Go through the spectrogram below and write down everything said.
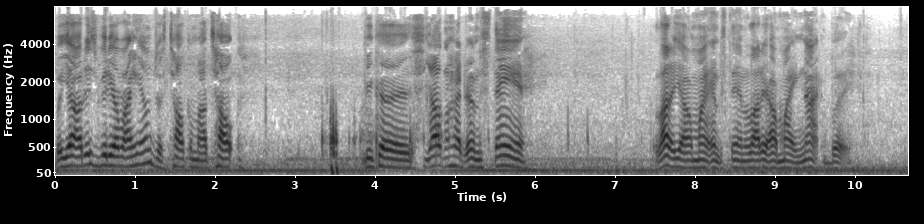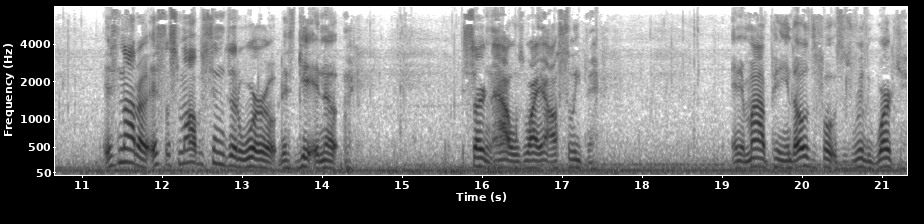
But y'all, this video right here, I'm just talking my talk because y'all gonna have to understand a lot of y'all might understand a lot of y'all might not but it's not a it's a small percentage of the world that's getting up certain hours while y'all sleeping. And in my opinion those are folks is really working.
